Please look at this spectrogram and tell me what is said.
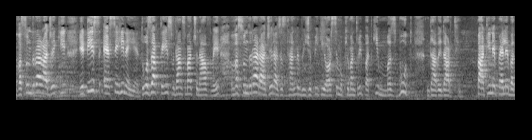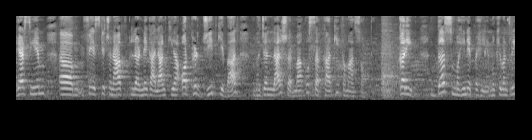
वसुंधरा राजे की ये टीस ऐसे ही नहीं है। 2023 विधानसभा चुनाव में वसुंधरा राजे राजस्थान में बीजेपी की ओर से मुख्यमंत्री पद की मज़बूत दावेदार थी। पार्टी ने पहले बगैर सीएम फेस के चुनाव लड़ने का ऐलान किया और फिर जीत के बाद भजनलाल शर्मा को सरकार की कमान सौंप दी। करीब 10 महीने पहले मुख्यमंत्री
